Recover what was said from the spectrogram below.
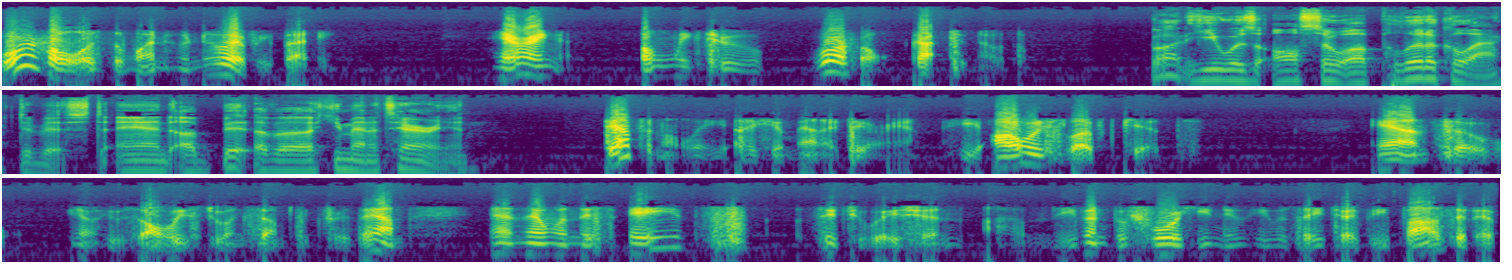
Warhol was the one who knew everybody. Haring only through Warhol got to know them. But he was also a political activist and a bit of a humanitarian. Definitely a humanitarian. He always loved kids. And so, you know, he was always doing something for them. And then when this AIDS situation, um, even before he knew he was HIV positive,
